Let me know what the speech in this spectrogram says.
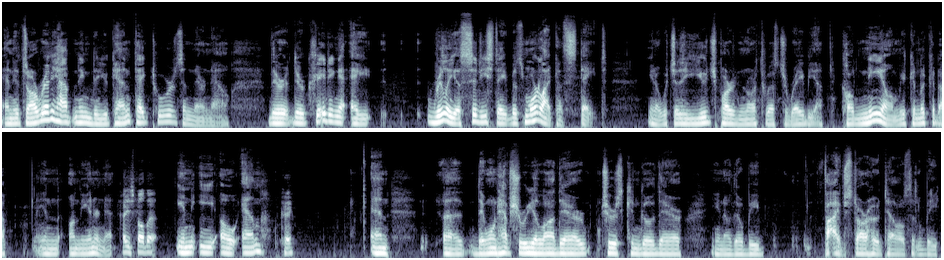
And it's already happening that you can take tours in there now. They're they're creating a, really a city state, but it's more like a state you know, which is a huge part of Northwest Arabia, called Neom. You can look it up in on the internet. How do you spell that? N E O M. Okay. And uh, they won't have Sharia law there. Tourists can go there. You know, there'll be five star hotels. It'll be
